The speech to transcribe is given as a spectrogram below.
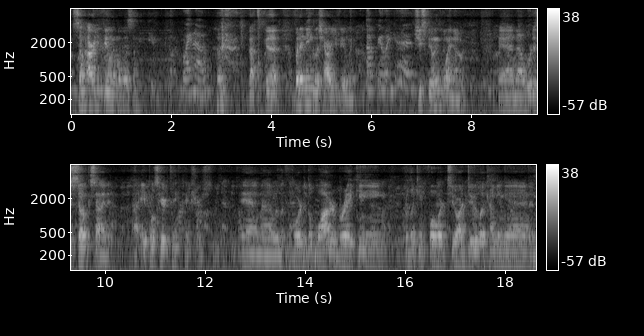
So how are you feeling, Melissa? Bueno. That's good. But in English, how are you feeling? I'm feeling good. She's feeling bueno. And uh, we're just so excited. Uh, April's here to take pictures. And uh, we're looking forward to the water breaking. We're looking forward to our doula coming in. And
